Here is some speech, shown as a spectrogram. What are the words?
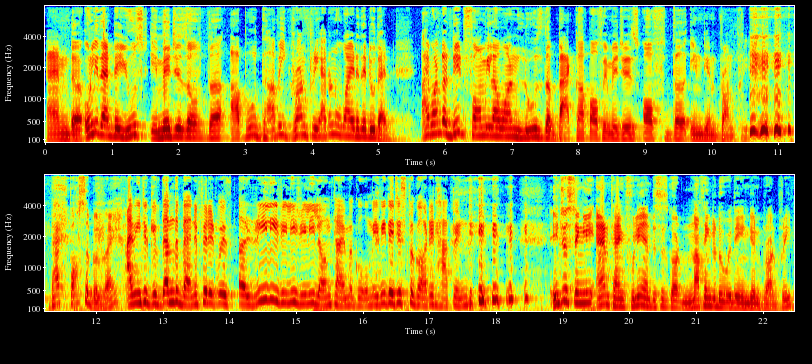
And uh, only that they used images of the Abu Dhabi Grand Prix. I don't know why did they do that. I wonder, did Formula One lose the backup of images of the Indian Grand Prix? That's possible, right? I mean, to give them the benefit, it was a really, really, really long time ago. Maybe they just forgot it happened. Interestingly and thankfully, and this has got nothing to do with the Indian Grand Prix,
